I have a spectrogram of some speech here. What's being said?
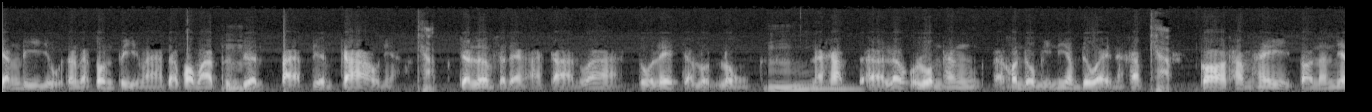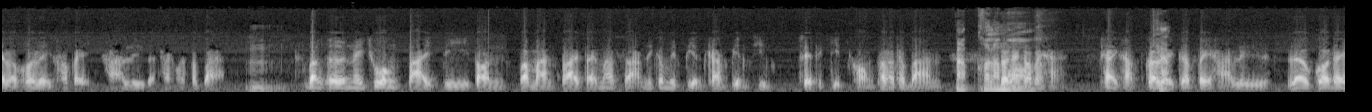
ยังดีอยู่ตั้งแต่ต้นปีมา แต่พอมาถึงอืมเดือนแปดเดือนเก้าเนี่ยครับ จะเริ่มแสดงอาการว่าตัวเลขจะลดลงอืมนะครับเอ่อแล้วรวมทั้งเอ่อคอนโดมิเนียมด้วยนะครับครับก็ทำให้ตอนนั้นเนี่ยเราก็เลยเข้าไปหารือกับทางรัฐบาลอืมบังเอิญในช่วงปลายปีตอนประมาณปลายไตรมาสสามนี่ก็มีเปลี่ยนการเปลี่ยนทีมเศรษฐกิจของพระรัฐบาลปรับคอรมก็อได้เข้าไปหา ใช่ครับ ก็เลยก็ไปหารือแล้วก็ได้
